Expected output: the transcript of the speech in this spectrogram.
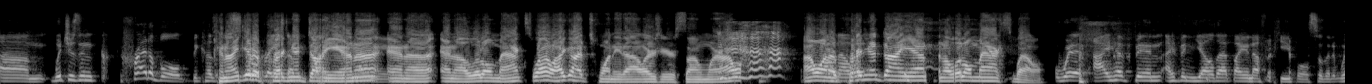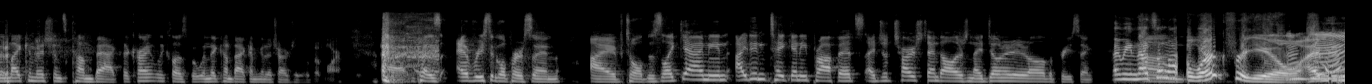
um, which is incredible because Can I get a pregnant Diana and a and a little Maxwell? I got twenty dollars here somewhere. I, want- I a pregnant Diane and a little Maxwell. where I have been I've been yelled at by enough people so that when my commissions come back, they're currently closed, but when they come back, I'm going to charge a little bit more because every single person I've told is like, yeah, I mean, I didn't take any profits. I just charged ten dollars and I donated all the precinct. I mean, that's a lot Um, of work for you. I mean, Mhm.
